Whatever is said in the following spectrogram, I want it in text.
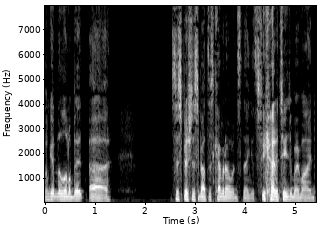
I'm getting a little bit uh, suspicious about this Kevin Owens thing. It's kind of changing my mind.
